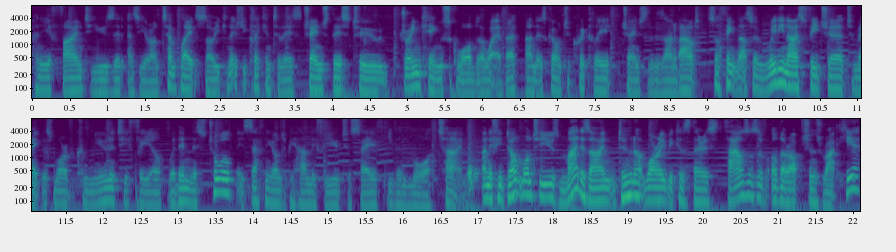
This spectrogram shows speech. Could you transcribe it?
and you're fine to use it as your own template. So you can literally click into this, change this to drinking squad or whatever, and it's going to quickly change the design about. So I think that's a really nice feature to make this more of a community feel within this tool. It's definitely going to be handy for you to save even more time. And if you don't want to use my design, do not worry because there is thousands of other options right here.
